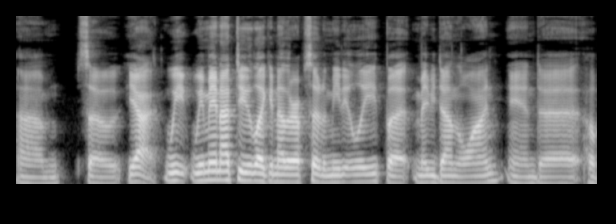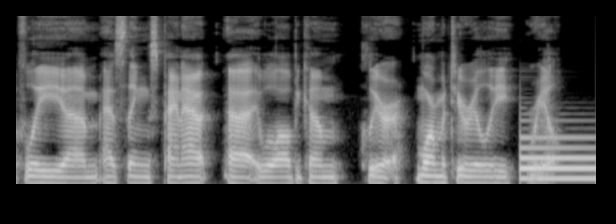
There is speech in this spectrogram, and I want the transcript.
Um, so yeah we we may not do like another episode immediately but maybe down the line and uh, hopefully um, as things pan out uh, it will all become clearer more materially real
